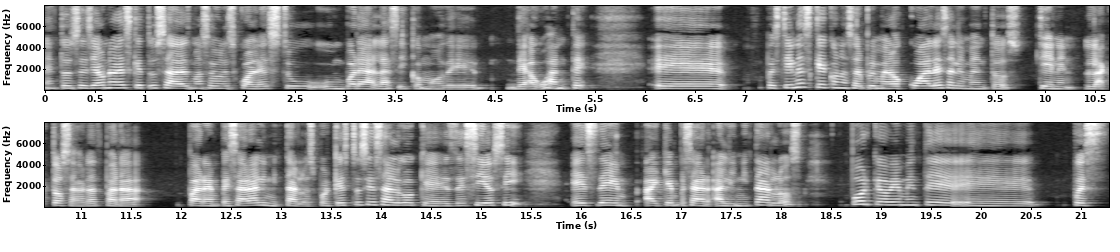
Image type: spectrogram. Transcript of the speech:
Entonces ya una vez que tú sabes más o menos cuál es tu umbral así como de, de aguante, eh, pues tienes que conocer primero cuáles alimentos tienen lactosa, ¿verdad? Para, para empezar a limitarlos, porque esto sí es algo que es de sí o sí, es de, hay que empezar a limitarlos, porque obviamente, eh, pues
